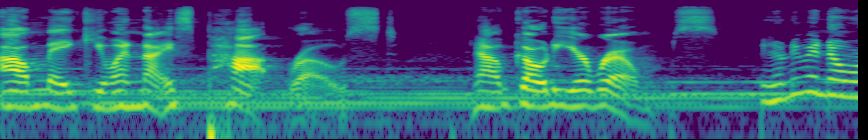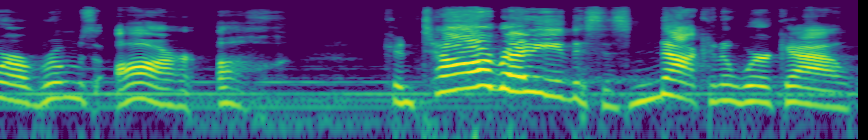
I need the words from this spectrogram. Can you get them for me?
I'll make you a nice pot roast. Now go to your rooms. We don't even know where our rooms are. Ugh. Can tell already this is not gonna work out.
